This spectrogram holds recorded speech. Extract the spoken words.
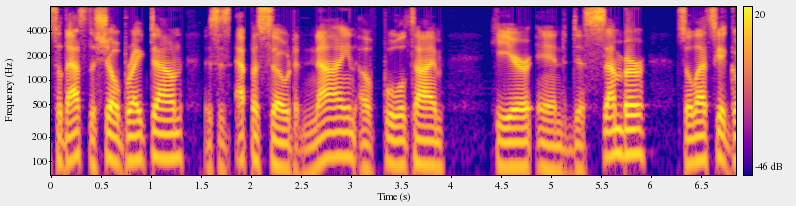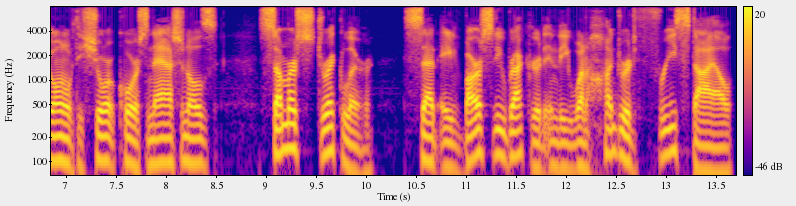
So that's the show breakdown. This is episode nine of Pool Time here in December. So let's get going with the short course nationals. Summer Strickler set a varsity record in the 100 freestyle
